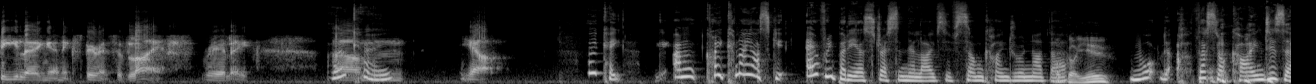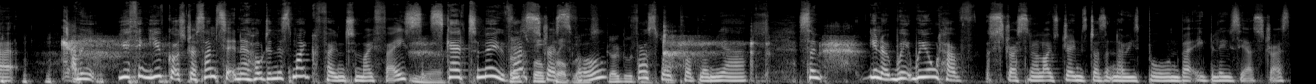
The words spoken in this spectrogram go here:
feeling and experience of life, really. Okay. Um, yeah. Okay. Um, Craig, can I ask you? Everybody has stress in their lives of some kind or another. I've got you. What? oh, that's not kind, is it? I mean, you think you've got stress? I'm sitting here holding this microphone to my face, Yeah. scared to move. First that's stressful. problems. Go to the First world problem, yeah. So, you know, we, we all have stress in our lives. James doesn't know he's born, but he believes he has stress.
